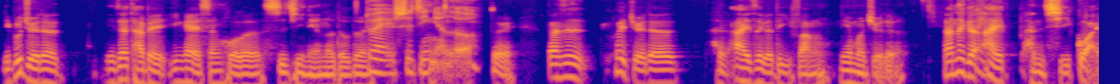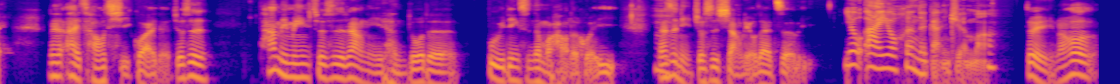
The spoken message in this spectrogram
你不觉得你在台北应该也生活了十几年了，对不对？对，十几年了，对，但是会觉得很爱这个地方，你有没有觉得？但那个爱很奇怪，那个爱超奇怪的，就是它明明就是让你很多的不一定是那么好的回忆，但是嗯你就是想留在这里。又爱又恨的感觉吗？对，然后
